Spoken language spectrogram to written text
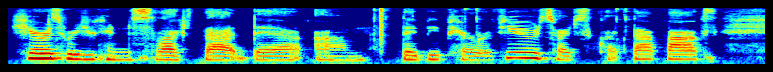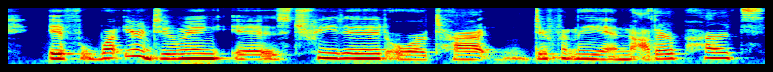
Here's where you can select that they, um, they be peer reviewed. So I just click that box. If what you're doing is treated or taught differently in other parts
